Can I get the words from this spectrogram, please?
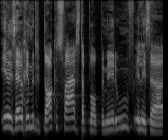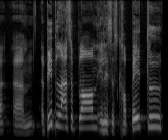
ich lese einfach immer den Tagesvers, der ploppt bei mir auf. Ich lese ähm, einen Bibelleseplan, ich lese ein Kapitel.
